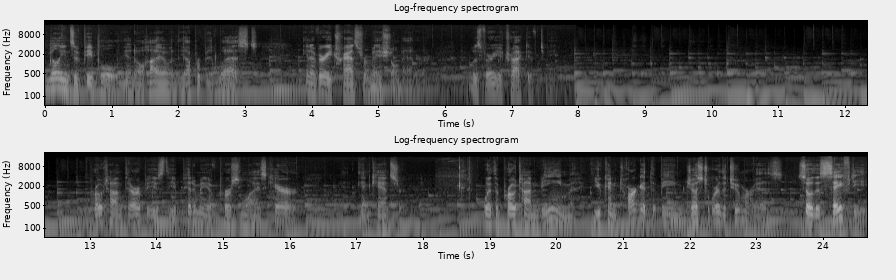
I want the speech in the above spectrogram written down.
millions of people in Ohio and the upper Midwest in a very transformational manner was very attractive to me. Proton therapy is the epitome of personalized care in cancer. With a proton beam, you can target the beam just to where the tumor is. So the safety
